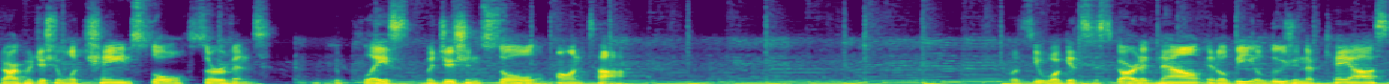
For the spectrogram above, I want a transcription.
Dark Magician will change Soul Servant to place Magician's Soul on top. Let's see what gets discarded now. It'll be Illusion of Chaos.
